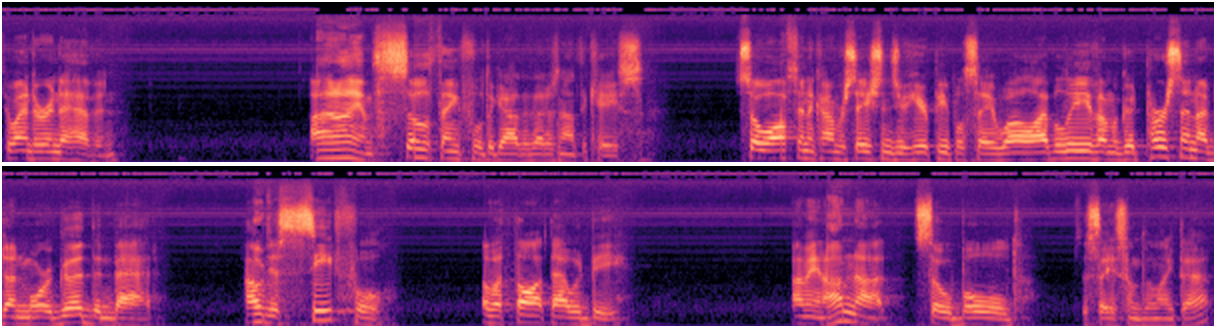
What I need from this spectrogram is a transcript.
to enter into heaven. And I am so thankful to God that that is not the case. So often in conversations, you hear people say, Well, I believe I'm a good person. I've done more good than bad. How deceitful of a thought that would be. I mean, I'm not so bold to say something like that.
